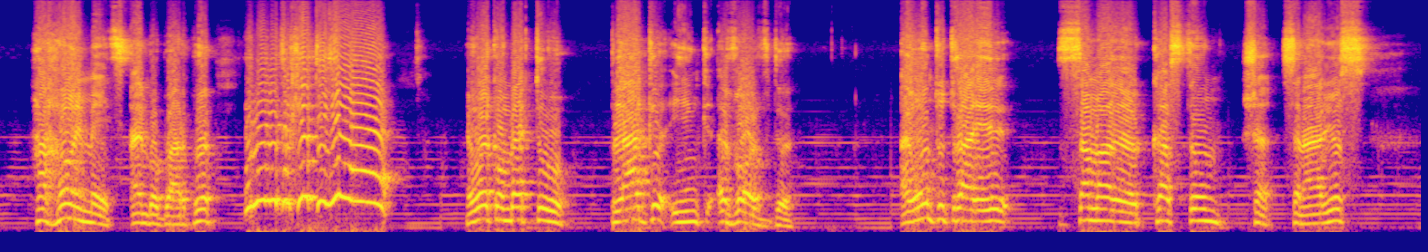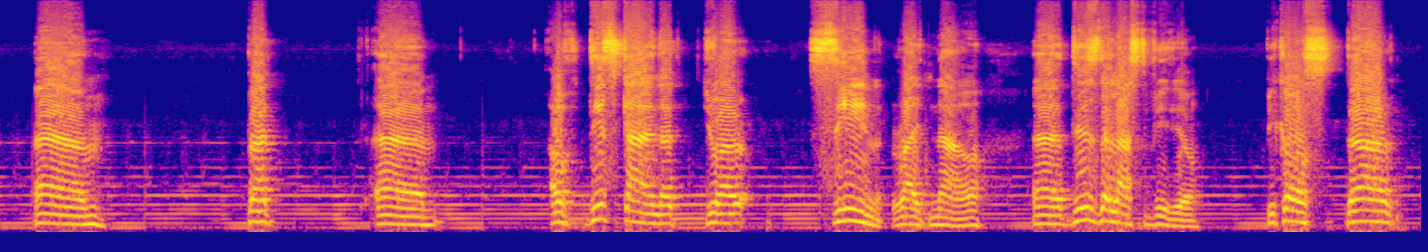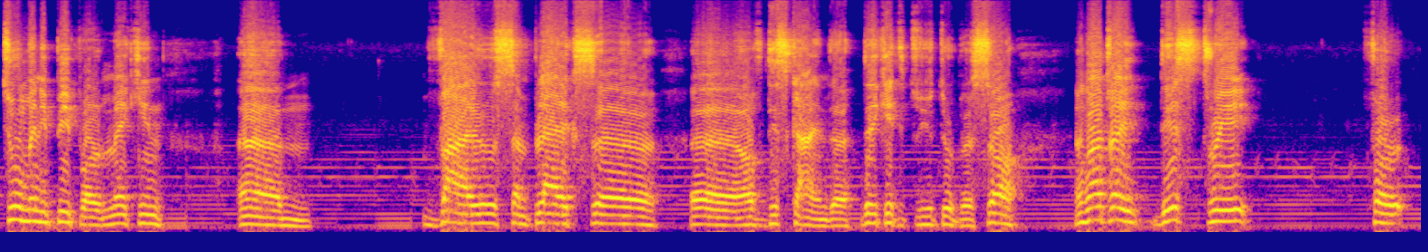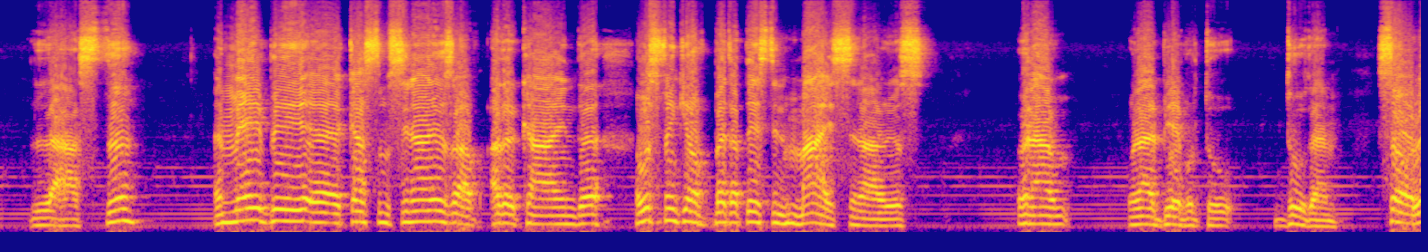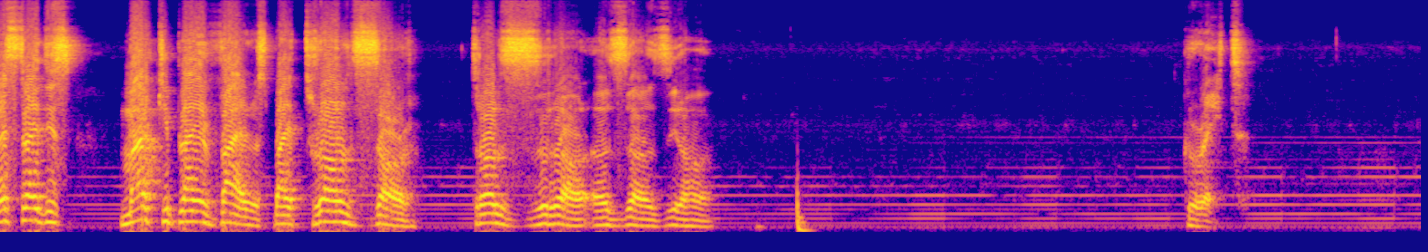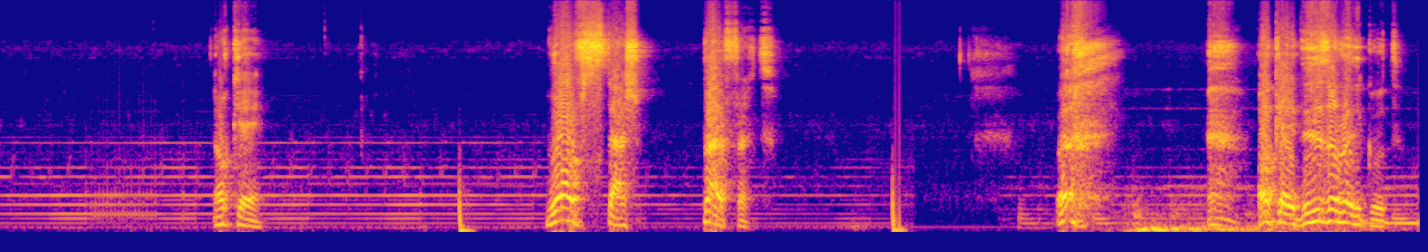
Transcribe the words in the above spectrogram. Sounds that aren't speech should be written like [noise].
Ahoy mates, I'm Bob and I'm Little Cutie, yeah! And welcome back to Plague Inc. Evolved. I want to try some other custom scenarios, um, but um, of this kind that you are seeing right now. Uh, this is the last video because there are too many people making um, virus and plagues uh, uh, of this kind uh, dedicated to YouTubers. So I'm gonna try these three for last and maybe uh, custom scenarios of other kind. I was thinking of better testing my scenarios when I'm when I'll be able to do them. So let's try this Markiplier virus by Trollzor. Trollzor uh, Zero. Great. Okay. Wolf stash. Perfect. [laughs] okay, this is already good.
